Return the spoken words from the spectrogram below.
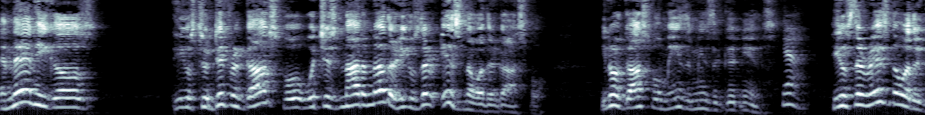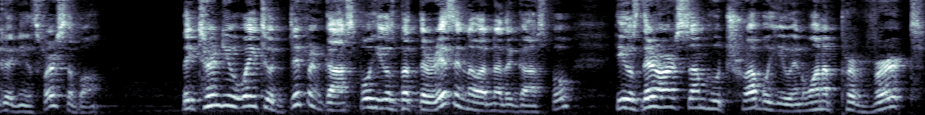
And then he goes, he goes to a different gospel, which is not another. He goes, there is no other gospel. You know what gospel means? It means the good news. Yeah. He goes, there is no other good news, first of all. They turned you away to a different gospel. He goes, but there isn't no another gospel. He goes, there are some who trouble you and want to pervert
